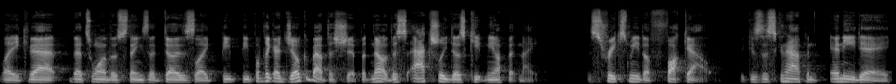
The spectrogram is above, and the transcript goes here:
Like that. That's one of those things that does like pe- people think I joke about this shit, but no, this actually does keep me up at night. This freaks me the fuck out because this can happen any day,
